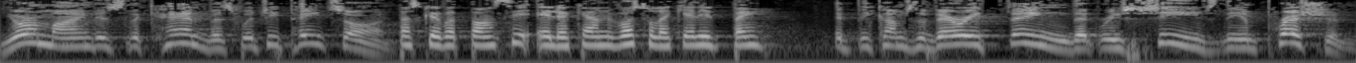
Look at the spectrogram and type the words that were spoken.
your mind is the canvas which He paints on. Parce que votre pensée est le canevas sur lequel il peint. It becomes the very thing that receives the impression.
